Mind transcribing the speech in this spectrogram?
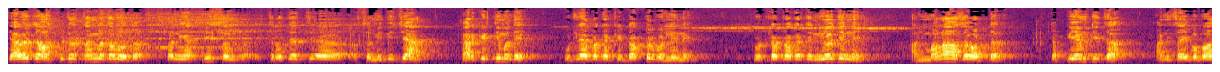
त्यावेळेचं हॉस्पिटल चांगलं चालू होतं. पण या त्रिसदस्य समितीच्या कारकिर्दीमध्ये कुठल्या प्रकारचे डॉक्टर भरले नाही. कुठल्या प्रकारचं नियोजन नाही. आणि मला असं वाटतं की पी एम टीचा आणि साईबाबा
